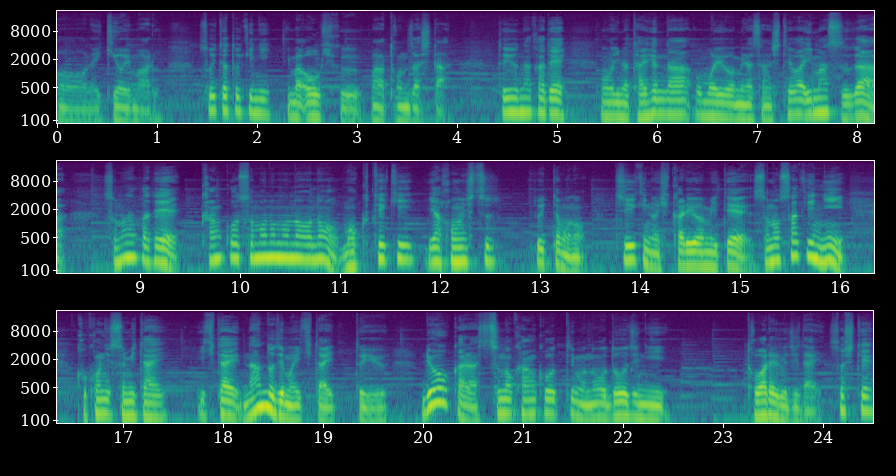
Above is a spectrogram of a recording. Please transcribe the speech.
の勢いもある。そういった時に今大きく、まあ、頓挫した。という中でもう今大変な思いを皆さんしてはいますがその中で観光そのものの目的や本質といったもの地域の光を見てその先にここに住みたい行きたい何度でも行きたいという量から質の観光っていうものを同時に問われる時代そして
